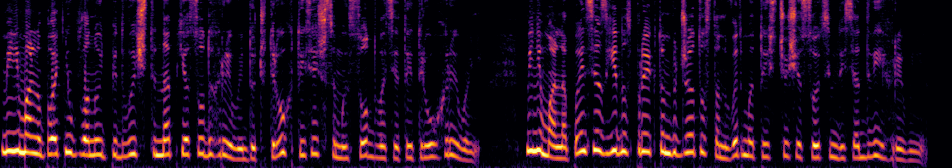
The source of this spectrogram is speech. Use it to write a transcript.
Мінімальну платню планують підвищити на 500 гривень до 4723 гривень. Мінімальна пенсія згідно з проєктом бюджету становитиме 1672 гривні.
